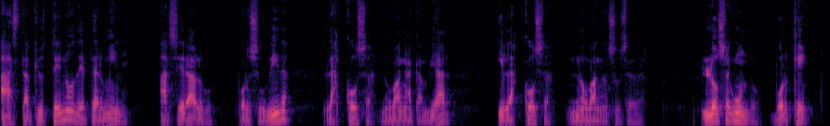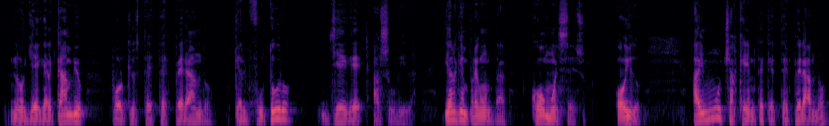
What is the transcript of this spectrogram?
Hasta que usted no determine hacer algo por su vida, las cosas no van a cambiar y las cosas no van a suceder. Lo segundo, ¿por qué no llega el cambio? Porque usted está esperando que el futuro llegue a su vida. Y alguien pregunta, ¿cómo es eso? Oído, hay mucha gente que está esperando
